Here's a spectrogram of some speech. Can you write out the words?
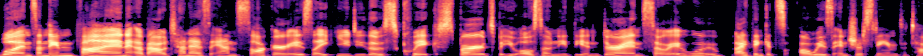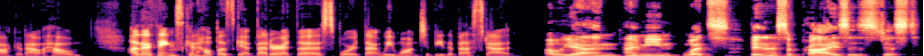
Well, and something fun about tennis and soccer is like you do those quick spurts, but you also need the endurance. So it w- I think it's always interesting to talk about how other things can help us get better at the sport that we want to be the best at. Oh, yeah. And I mean, what's been a surprise is just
